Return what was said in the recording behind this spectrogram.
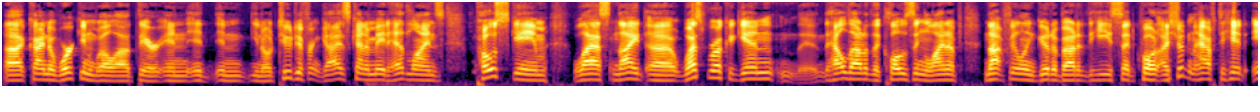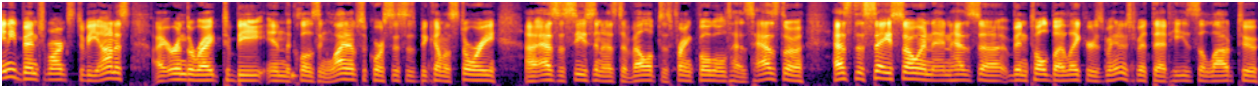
uh, kind of working well out there. And in you know two different guys kind of made headlines post game last night. Uh, Westbrook again held out of the closing lineup, not feeling good about it. He said, "quote I shouldn't have." to hit any benchmarks, to be honest. I earned the right to be in the closing lineups. Of course, this has become a story uh, as the season has developed, as Frank Vogel has has the has the say so, and and has uh, been told by Lakers management that he's allowed to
